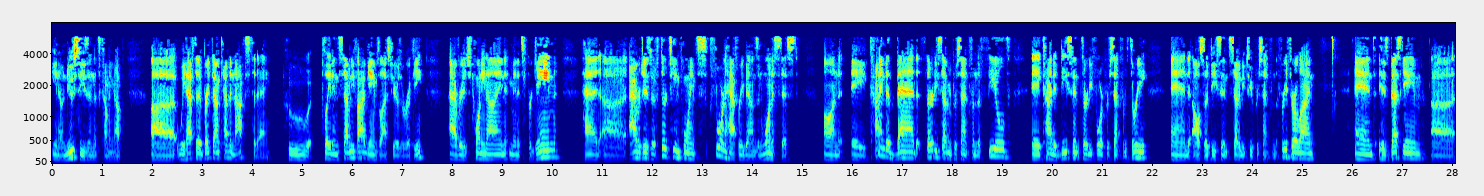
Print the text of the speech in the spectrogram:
you know new season that's coming up. Uh, we have to break down Kevin Knox today, who played in 75 games last year as a rookie averaged 29 minutes per game, had uh, averages of 13 points, four and a half rebounds, and one assist on a kind of bad 37% from the field, a kind of decent 34% from three, and also decent 72% from the free throw line. And his best game, uh,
